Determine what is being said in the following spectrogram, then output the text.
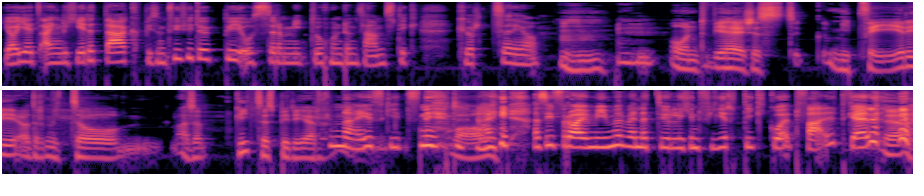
ja, jetzt eigentlich jeden Tag bis um 5 Uhr dort bin, außer am Mittwoch und am Samstag kürzer, ja. Und wie hast du es mit Ferien oder mit so, also gibt es es bei dir? Nein, es gibt's nicht. Wow. Nein. Also ich freue mich immer, wenn natürlich ein Viertig gut fällt, gell? Ja.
